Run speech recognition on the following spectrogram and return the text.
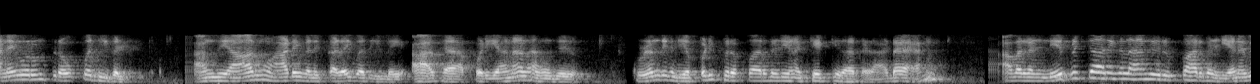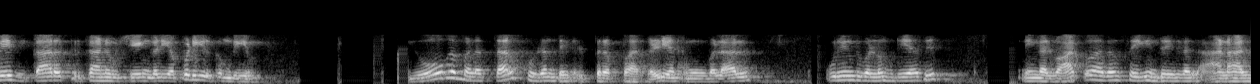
அனைவரும் திரௌபதிகள். அங்கு யாரும் ஆடைகளை களைவதில்லை ஆக அப்படியானால் அங்கு குழந்தைகள் எப்படி பிறப்பார்கள் என கேட்கிறார்கள். அட அவர்கள் நிர்பிச்சாரிகளாக இருப்பார்கள். எனவே விகாரத்திற்கான விஷயங்கள் எப்படி இருக்க முடியும்? யோக பலத்தால் குழந்தைகள் பிறப்பார்கள் என உங்களால் புரிந்து கொள்ள முடியாது. நீங்கள் வாக்குவாதம் செய்கின்றீர்கள். ஆனால்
